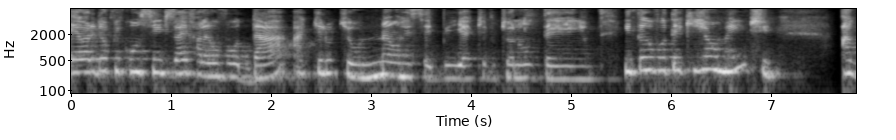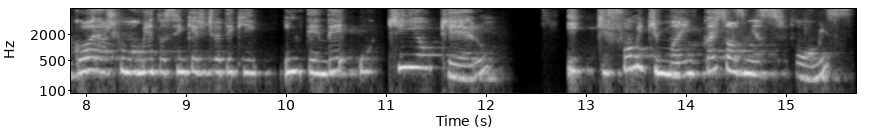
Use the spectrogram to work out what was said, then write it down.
é hora de eu me conscientizar e falar, eu vou dar aquilo que eu não recebi, aquilo que eu não tenho. Então eu vou ter que realmente agora acho que é um momento assim que a gente vai ter que entender o que eu quero e que fome de mãe, quais são as minhas fomes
